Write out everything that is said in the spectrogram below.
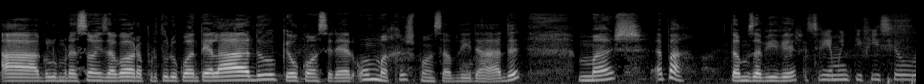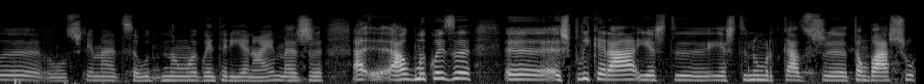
há aglomerações agora por tudo quanto é lado, que eu considero uma responsabilidade, mas, epá, estamos a viver. Seria muito difícil, uh, o sistema de saúde não aguentaria, não é? Mas uh, há, alguma coisa uh, explicará este, este número de casos tão baixo?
